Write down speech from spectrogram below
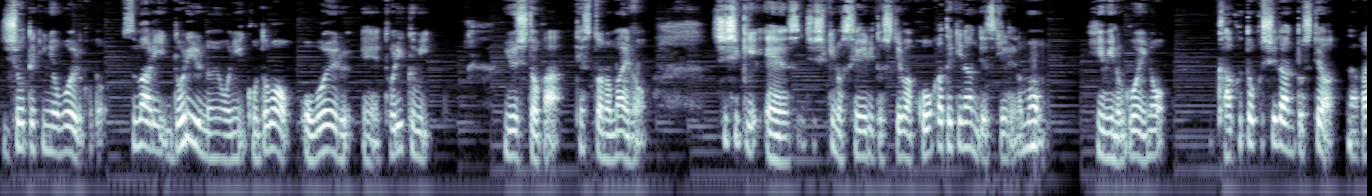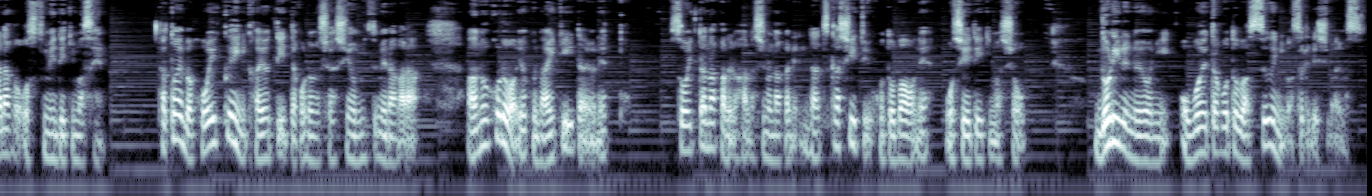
辞書的に覚えること。つまり、ドリルのように言葉を覚える、えー、取り組み。入試とかテストの前の知識、えー、知識の整理としては効果的なんですけれども、日々の語彙の獲得手段としてはなかなかお勧めできません。例えば、保育園に通っていた頃の写真を見つめながら、あの頃はよく泣いていたよね、と。そういった中での話の中で懐かしいという言葉をね、教えていきましょう。ドリルのように覚えたことはすぐに忘れてしまいます。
